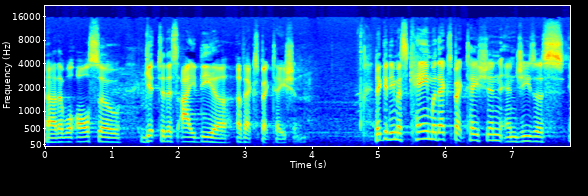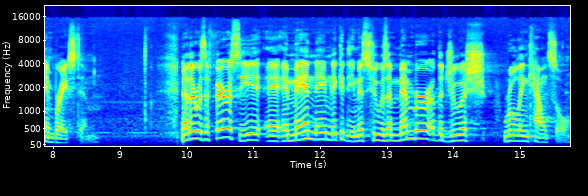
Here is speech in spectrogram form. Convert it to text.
uh, that will also get to this idea of expectation. Nicodemus came with expectation, and Jesus embraced him. Now, there was a Pharisee, a, man named Nicodemus, who was a member of the Jewish ruling council.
